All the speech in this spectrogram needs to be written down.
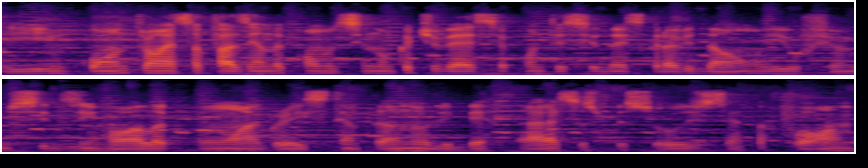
e encontram essa fazenda como se nunca tivesse acontecido a escravidão e o filme se desenrola com a Grace tentando libertar essas pessoas de certa forma.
